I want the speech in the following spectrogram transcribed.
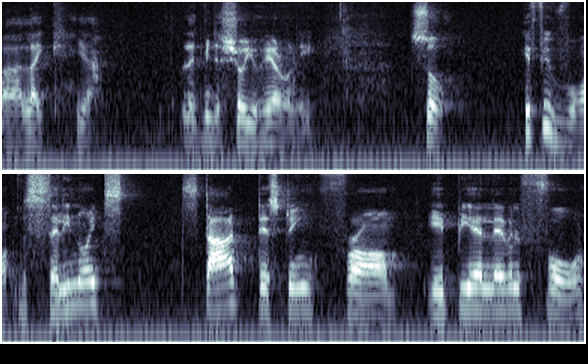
uh, like yeah. Let me just show you here only. So if we want the Selendroid start testing from API level 4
